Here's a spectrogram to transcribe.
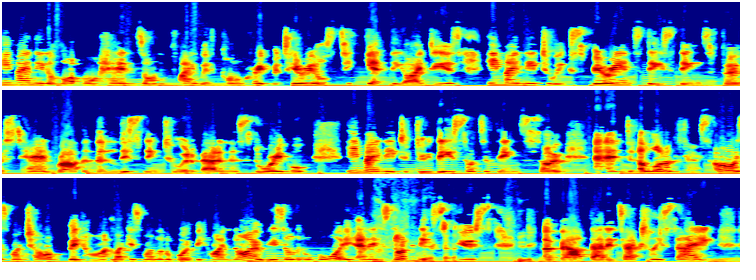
he may need a lot more hands-on play with concrete materials to get the ideas. He may need to experience these things firsthand rather than listening to it about in a storybook. He may need to do these sorts of things. So, and a lot of the parents, oh, is my child behind? Like, is my little boy behind? No, he's a little boy, and it's not an excuse Yeah. about that. It's actually saying Yeah.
